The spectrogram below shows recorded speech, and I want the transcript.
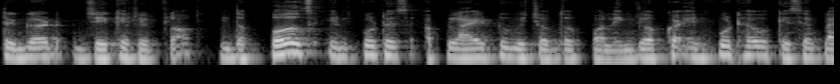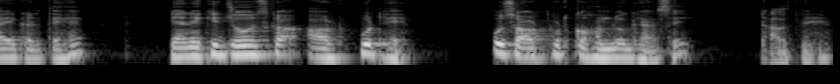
triggered J K flip flop the pulse input is apply to which of the following जो आपका इनपुट है, वो किसे अप्लाई करते हैं? यानी कि जो इसका आउटपुट है उस आउटपुट को हम लोग यहाँ से डालते हैं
